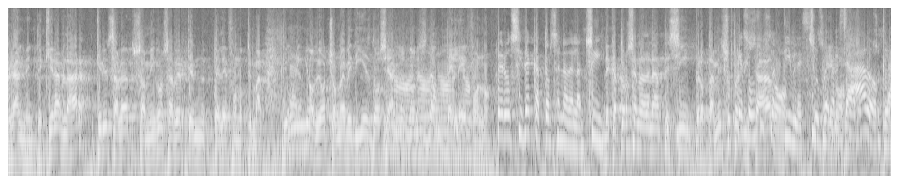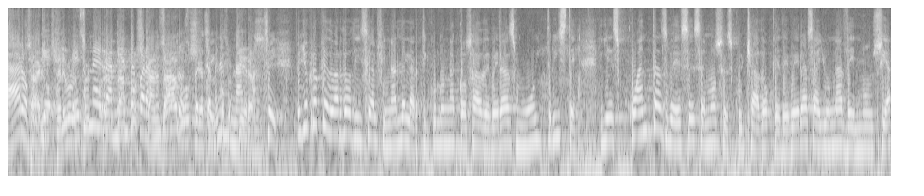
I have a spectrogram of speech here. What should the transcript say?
Realmente. ¿Quiere hablar? ¿Quieres hablar a tus amigos? A ver qué teléfono te marca. De un niño de 8, 9, 10, 12 años no, necesita un teléfono. Pero sí de 14 en adelante. Sí. De 14 en adelante sí, pero también supervisado. Que son supervisado, claro. porque es una herramienta para nosotros, pero también es un arma. Sí, pero yo creo que Eduardo dice al final del artículo una cosa de veras muy triste y es cuántas veces hemos escuchado que de veras hay una denuncia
